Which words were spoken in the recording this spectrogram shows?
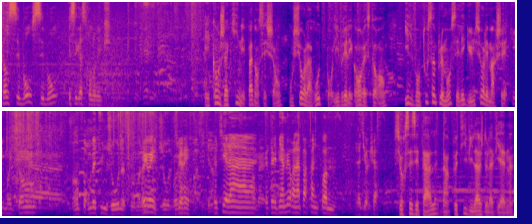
quand c'est bon, c'est bon et c'est gastronomique. Et quand Jackie n'est pas dans ses champs ou sur la route pour livrer les grands restaurants, il vend tout simplement ses légumes sur les marchés. On peut remettre une jaune à ce moment-là. Oui, une oui, petite jaune, vous verrez. Tiens. Celle-ci, elle a un- quand elle est bien mûre, elle a un parfum de pomme, la ziotcha. Sur ces étals d'un petit village de la Vienne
